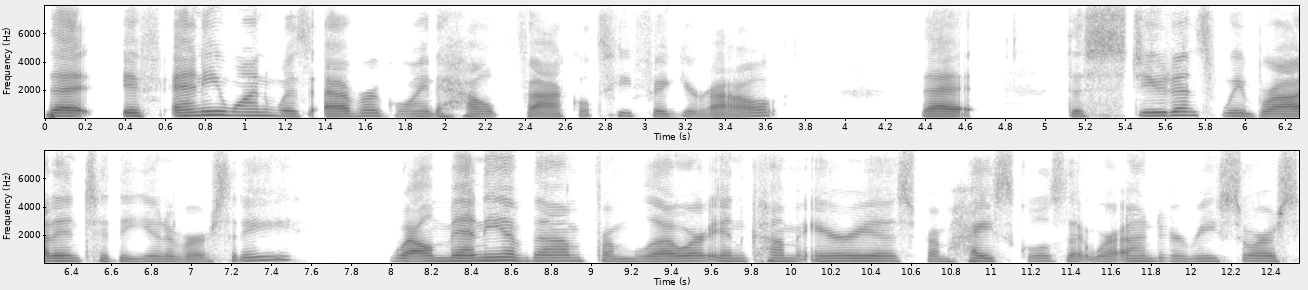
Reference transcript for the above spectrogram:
that if anyone was ever going to help faculty figure out that the students we brought into the university, while many of them from lower income areas, from high schools that were under resourced,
